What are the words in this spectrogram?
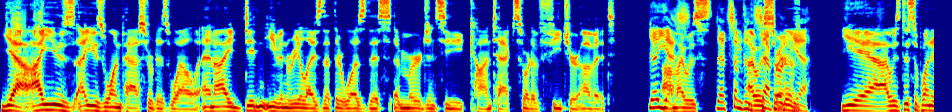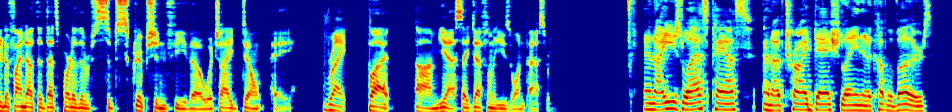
yeah, I use I use 1Password as well, and I didn't even realize that there was this emergency contact sort of feature of it. Yeah, yes, um, I was that's something I was separate. Sort of, yeah, yeah, I was disappointed to find out that that's part of the subscription fee though, which I don't pay. Right, but um, yes, I definitely use 1Password. And I use LastPass, and I've tried Dashlane and a couple of others.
